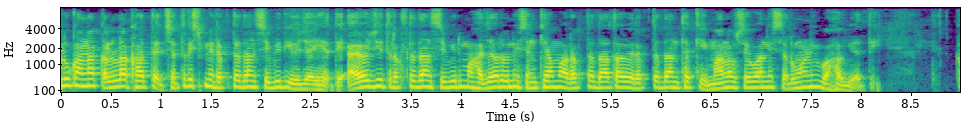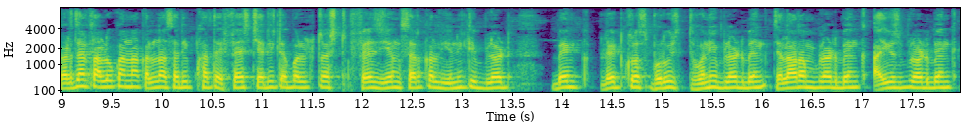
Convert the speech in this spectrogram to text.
તાલુકાના કલ્લા ખાતે છત્રીસમી રક્તદાન શિબિર યોજાઈ હતી. આયોજિત રક્તદાન શિબિરમાં હજારોની સંખ્યામાં રક્તદાતાઓએ રક્તદાન થકી માનવ સેવાની સરવાણી વહાવી હતી. કરજણ તાલુકાના કલ્લા શરીફ ખાતે Faiz charitable trust Faiz young circle, unity blood bank, Red Cross Bharuch, Dhwani blood bank, Jalaram blood bank, Ayush blood bank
